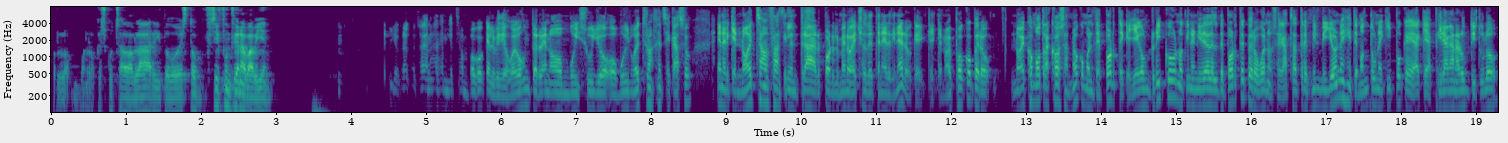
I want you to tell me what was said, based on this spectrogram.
por lo, bueno, lo que he escuchado hablar y todo esto, sí funcionaba bien yo creo que eso además demuestra un poco que el videojuego es un terreno muy suyo o muy nuestro en este caso, en el que no es tan fácil entrar por el mero hecho de tener dinero, que, que, no es poco, pero no es como otras cosas, ¿no? Como el deporte, que llega un rico, no tiene ni idea del deporte, pero bueno, se gasta 3.000 millones y te monta un equipo que, que, aspira a ganar un título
